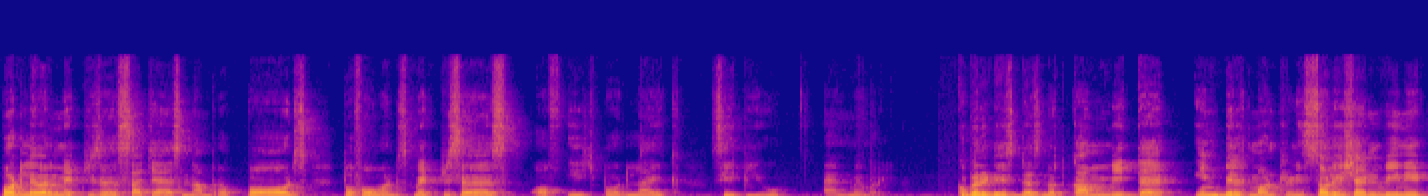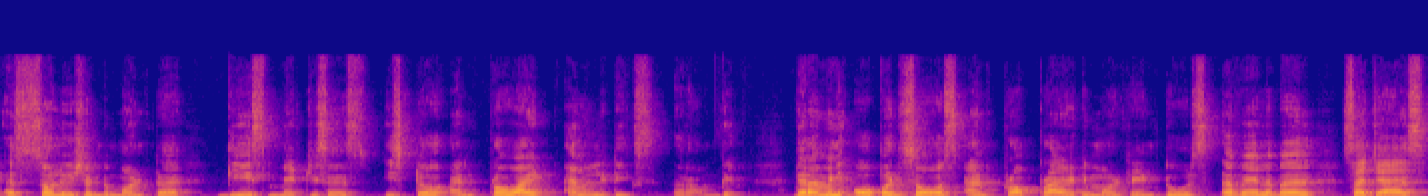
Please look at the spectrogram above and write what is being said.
Pod level matrices such as number of pods, performance matrices of each pod like CPU and memory. Kubernetes does not come with an inbuilt monitoring solution. We need a solution to monitor these matrices, store and provide analytics around them. There are many open source and proprietary monitoring tools available such as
